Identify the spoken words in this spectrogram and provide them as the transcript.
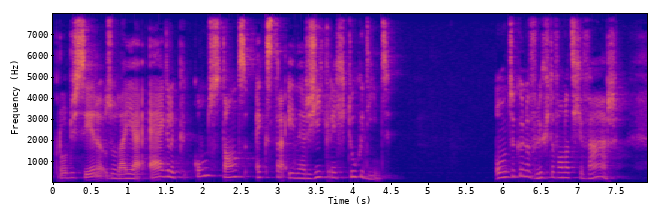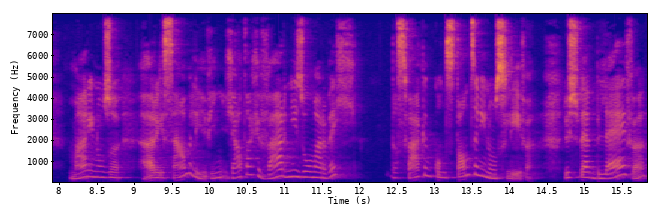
produceren, zodat je eigenlijk constant extra energie krijgt toegediend. Om te kunnen vluchten van het gevaar. Maar in onze huidige samenleving gaat dat gevaar niet zomaar weg. Dat is vaak een constante in ons leven. Dus wij blijven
